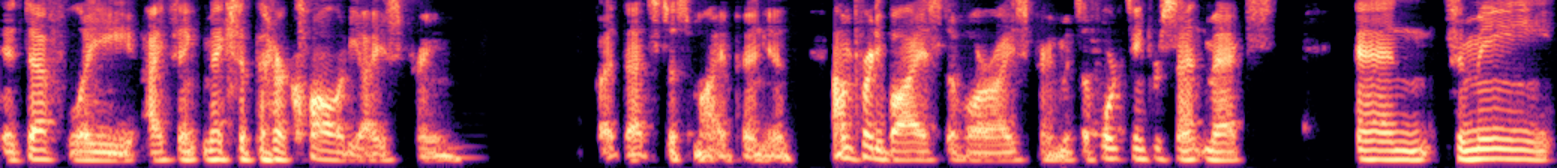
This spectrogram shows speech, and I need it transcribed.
it definitely I think makes a better quality ice cream but that's just my opinion. I'm pretty biased of our ice cream. It's a 14% mix. And to me,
